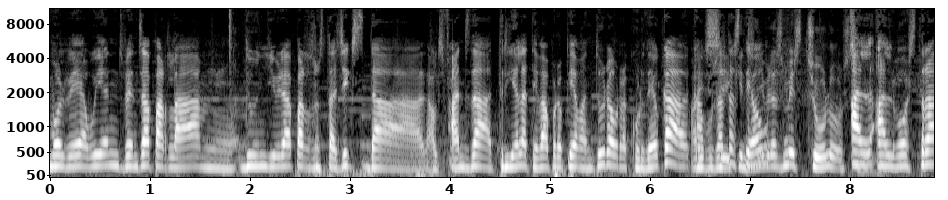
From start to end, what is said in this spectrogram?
Molt bé, avui ens vens a parlar mm, d'un llibre per als nostàlgics de, dels fans de Tria la teva pròpia aventura. Us recordeu que, que Ai, sí, vosaltres quins esteu llibres més xulos. al, al vostre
